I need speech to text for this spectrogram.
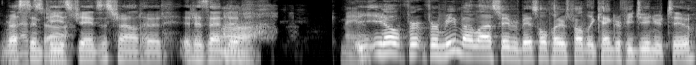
Rest in peace, uh, James's childhood. It has ended. Oh, man, you know, for for me, my last favorite baseball player is probably Ken Griffey Jr. Too.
